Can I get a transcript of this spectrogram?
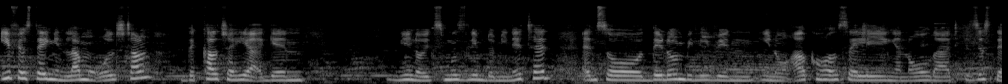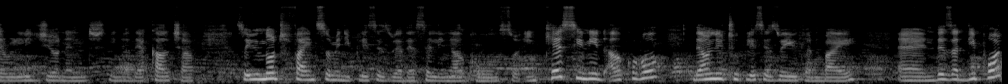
If you're staying in lamu old town the culture here again you know it's muslim dominated. And so they don't believe in you know alcohol selling and all that. It's just their religion and you know their culture. So you'll not find so many places where they're selling alcohol. So in case you need alcohol there are only two places where you can buy. And there's a depot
